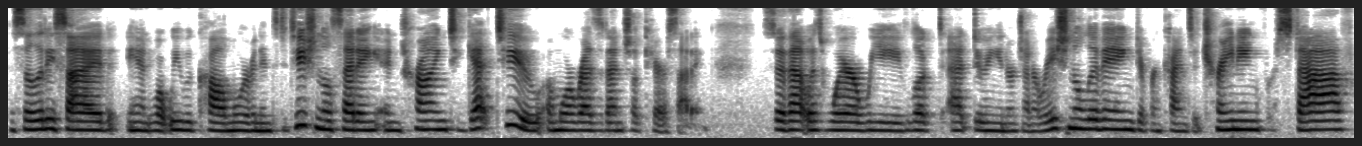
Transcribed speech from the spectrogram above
facility side and what we would call more of an institutional setting and trying to get to a more residential care setting. So, that was where we looked at doing intergenerational living, different kinds of training for staff,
